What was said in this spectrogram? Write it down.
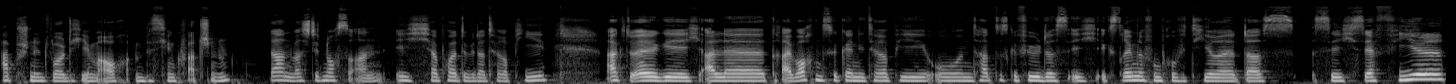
Abschnitt wollte ich eben auch ein bisschen quatschen. Dann, was steht noch so an? Ich habe heute wieder Therapie. Aktuell gehe ich alle drei Wochen circa in die Therapie und habe das Gefühl, dass ich extrem davon profitiere, dass sich sehr viel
